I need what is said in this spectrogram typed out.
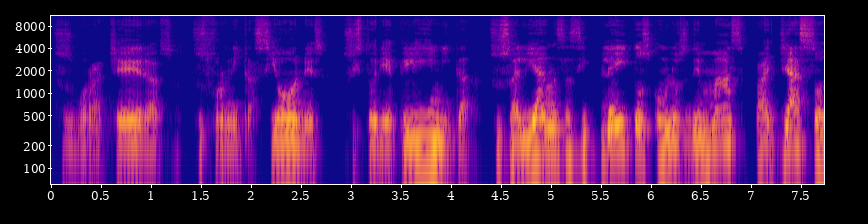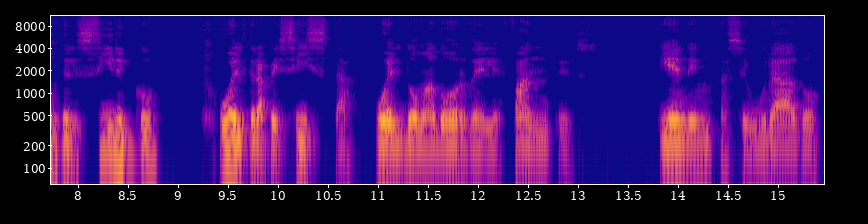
Sus borracheras, sus fornicaciones, su historia clínica, sus alianzas y pleitos con los demás payasos del circo, o el trapecista, o el domador de elefantes, tienen asegurado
